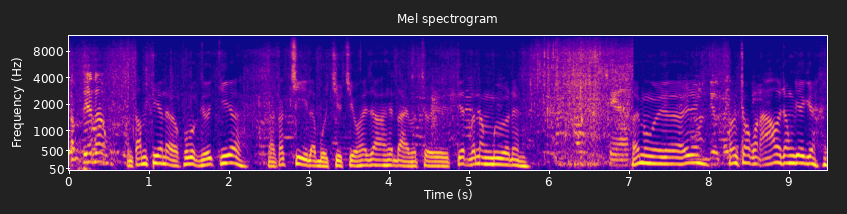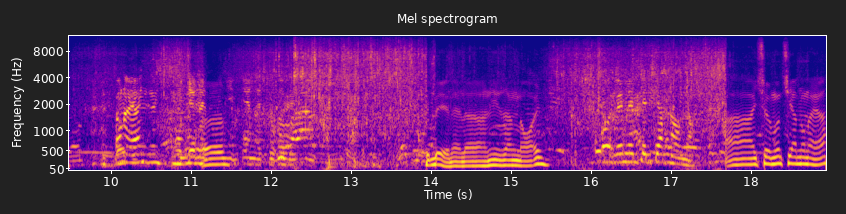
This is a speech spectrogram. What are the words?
Tắm tiên không? Tắm tiên ở khu vực dưới kia là các chị là buổi chiều chiều hay ra hiện tại mà trời tiết vẫn đang mưa đây này đấy mọi người ấy đi con cho quần áo ở trong kia kìa trong này anh. Ờ, này. cái bể này là như đang nói Lên lên trên xem nào nhỉ? à anh sơn muốn xem trong này á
